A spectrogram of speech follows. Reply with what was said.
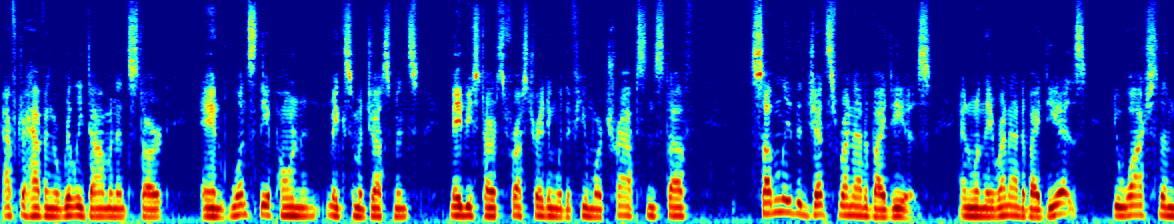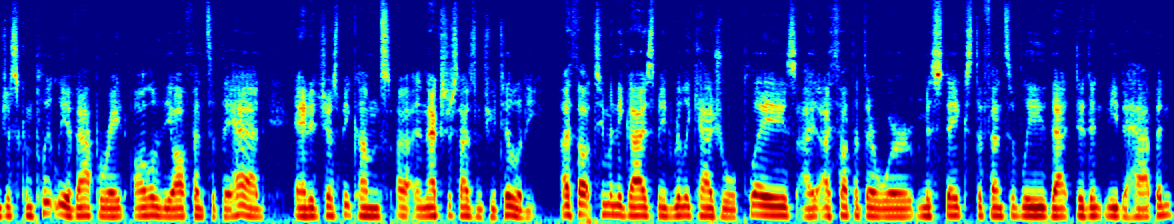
after having a really dominant start. And once the opponent makes some adjustments, maybe starts frustrating with a few more traps and stuff, suddenly the Jets run out of ideas. And when they run out of ideas, you watch them just completely evaporate all of the offense that they had, and it just becomes uh, an exercise in futility. I thought too many guys made really casual plays. I, I thought that there were mistakes defensively that didn't need to happen.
